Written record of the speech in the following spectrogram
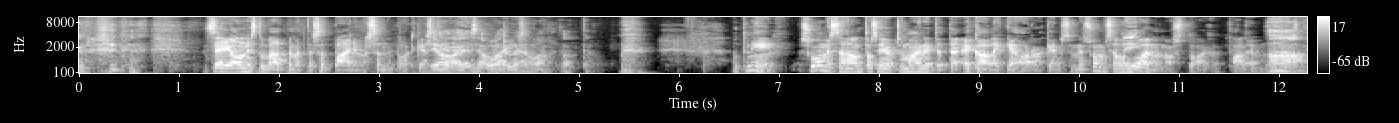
se ei onnistu välttämättä, jos olet painimassa niin podcastia. Joo, ei se ole vaikea, totta. Mutta niin, Suomessahan on tosiaan, kun sä mainit, että eka oli kehonrakennus, niin Suomessa on niin. voimanostoa aika paljon. Ah,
